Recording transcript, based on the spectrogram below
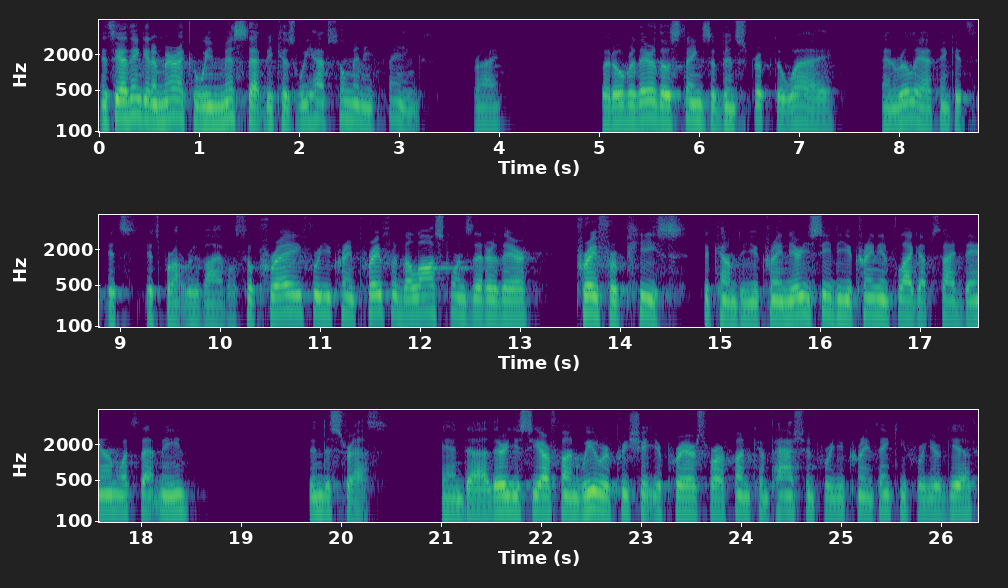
And see, I think in America we miss that because we have so many things, right? But over there, those things have been stripped away. And really, I think it's, it's, it's brought revival. So pray for Ukraine. Pray for the lost ones that are there. Pray for peace to come to Ukraine. There you see the Ukrainian flag upside down. What's that mean? in distress. And uh, there you see our fund. We appreciate your prayers for our fund, Compassion for Ukraine. Thank you for your gift.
